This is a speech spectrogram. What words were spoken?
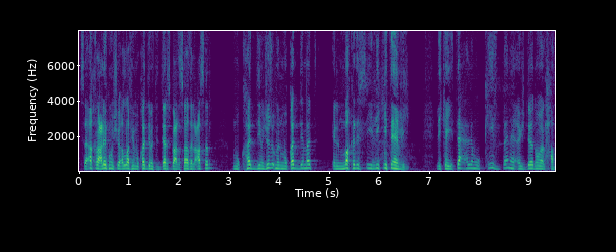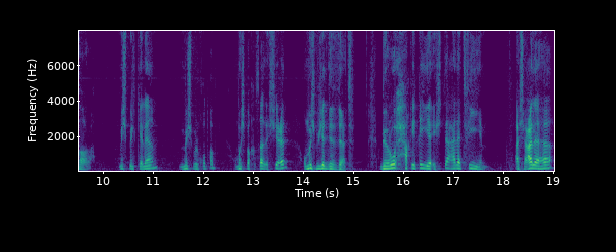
سأقرأ عليكم إن شاء الله في مقدمة الدرس بعد صلاة العصر. مقدمة جزء من مقدمة المقدسي لكتابه لكي تعلموا كيف بنى أجدادنا الحضارة. مش بالكلام مش بالخطب ومش بقصائد الشعر ومش بجلد الذات. بروح حقيقية اشتعلت فيهم. أشعلها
